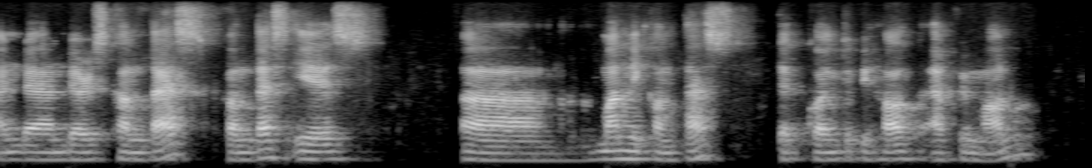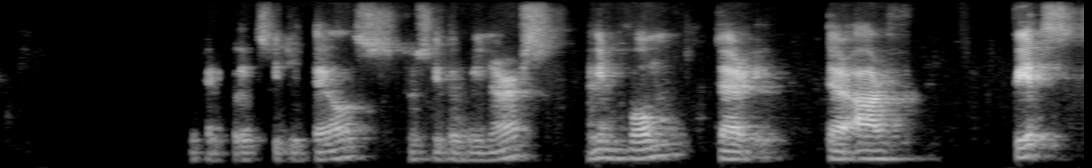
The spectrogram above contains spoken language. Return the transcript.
and then there is contest. Contest is a monthly contest that going to be held every month. You can click see details to see the winners. In home, there, there are feeds,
